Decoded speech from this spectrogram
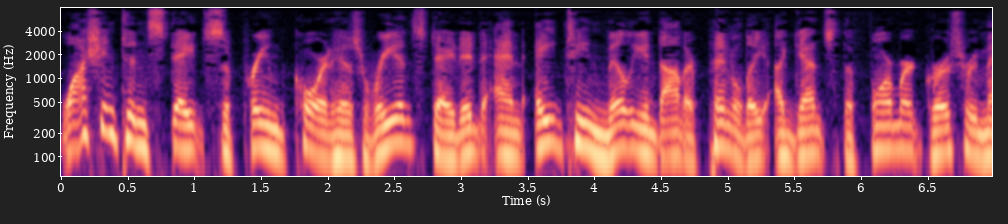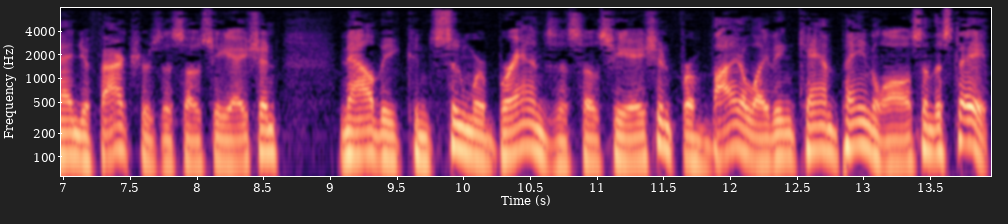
Washington State Supreme Court has reinstated an $18 million penalty against the former Grocery Manufacturers Association, now the Consumer Brands Association, for violating campaign laws in the state.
